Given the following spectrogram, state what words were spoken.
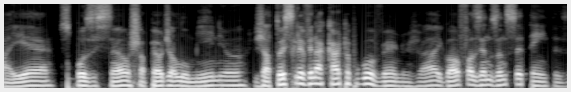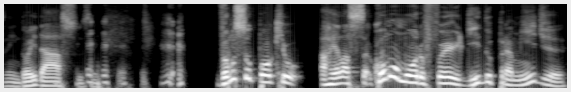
aí é exposição, chapéu de alumínio, já tô escrevendo a carta pro governo, já, igual fazendo nos anos 70, assim, doidaços. assim. vamos supor que a relação, como o Moro foi erguido pra mídia,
